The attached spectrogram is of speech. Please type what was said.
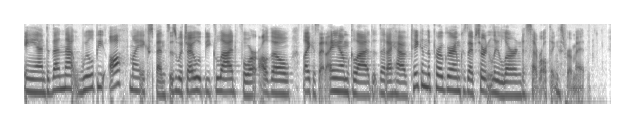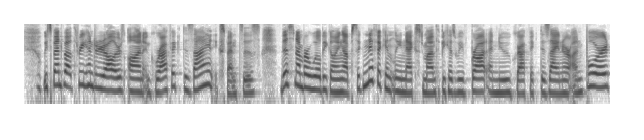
and then that will be off my expenses, which I will be glad for. Although, like I said, I am glad that I have taken the program because I've certainly learned several things from it. We spent about $300 on graphic design expenses. This number will be going up significantly next month because we've brought a new graphic designer on board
